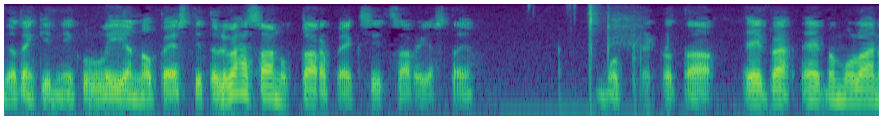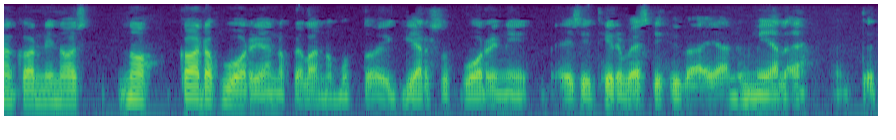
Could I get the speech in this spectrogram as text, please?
jotenkin niin kuin liian nopeasti. Et oli vähän saanut tarpeeksi siitä sarjasta jo. Mutta tota, eipä, eipä mulla ainakaan niin olisi, no God of War en ole pelannut, mutta toi Gears of War, niin ei siitä hirveästi hyvää jäänyt mieleen. Et, et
